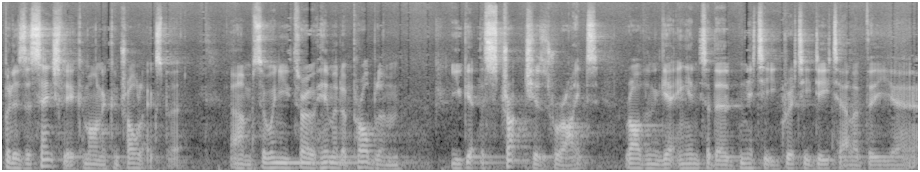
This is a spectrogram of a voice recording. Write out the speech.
but is essentially a command and control expert. Um, so when you throw him at a problem, you get the structures right, rather than getting into the nitty gritty detail of the, uh,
